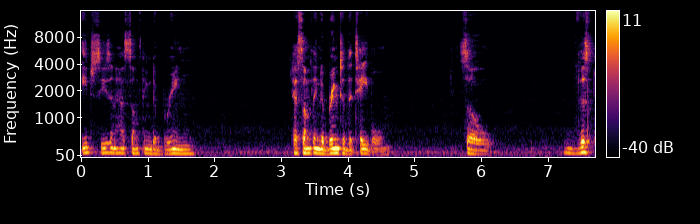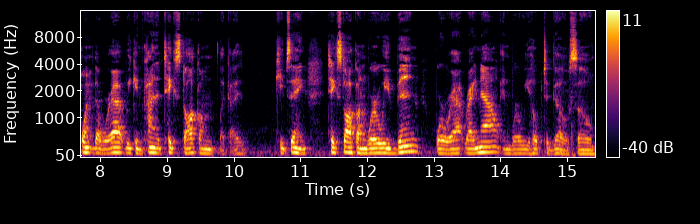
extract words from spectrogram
Each season has something to bring has something to bring to the table. So this point that we're at, we can kind of take stock on, like I keep saying, take stock on where we've been, where we're at right now, and where we hope to go. So,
